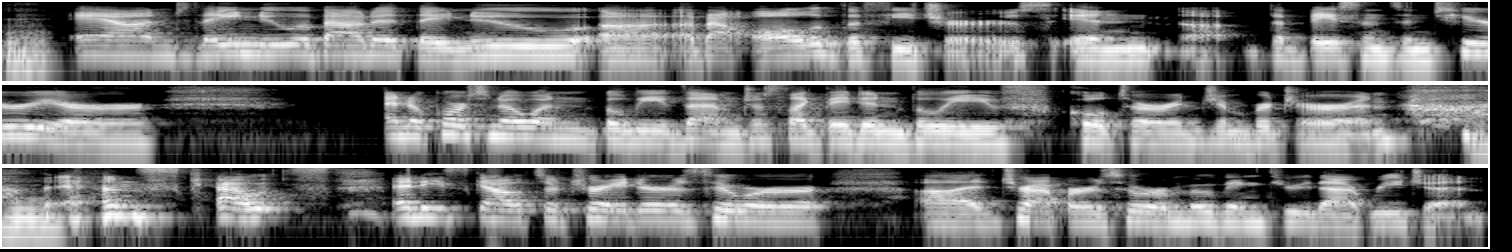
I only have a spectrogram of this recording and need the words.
mm-hmm. and they knew about it. They knew uh, about all of the features in uh, the basin's interior and of course, no one believed them, just like they didn't believe Colter and Jim Bridger and mm-hmm. and scouts, any scouts or traders who were uh, trappers who were moving through that region,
